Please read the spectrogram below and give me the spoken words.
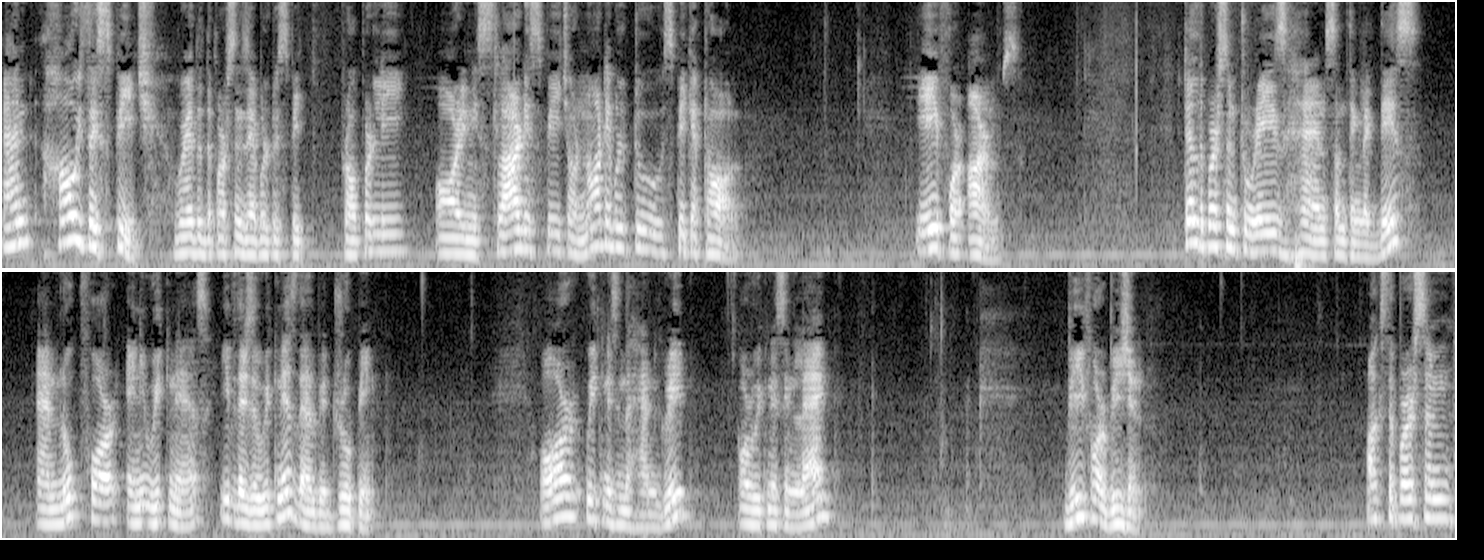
And how is the speech? Whether the person is able to speak properly or in slurred speech or not able to speak at all. A for arms. Tell the person to raise hand something like this and look for any weakness. If there is a weakness, there will be drooping. Or weakness in the hand grip or weakness in leg. V for vision ask the person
